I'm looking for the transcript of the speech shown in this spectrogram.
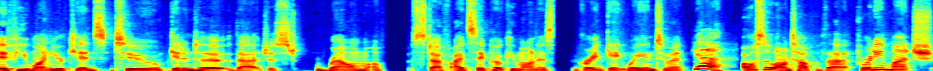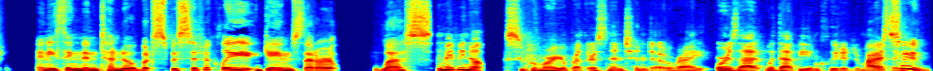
if you want your kids to get into that just realm of stuff, I'd say Pokemon is a great gateway into it. yeah. Also, on top of that, pretty much anything Nintendo, but specifically games that are less. Maybe not Super Mario Brothers Nintendo, right? Or is that would that be included in what I'd say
